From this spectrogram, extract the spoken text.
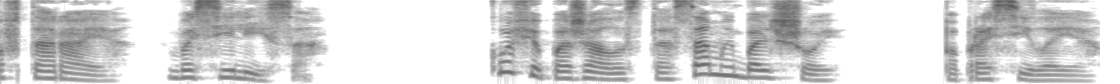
вторая. Василиса. «Кофе, пожалуйста, самый большой», — попросила я.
